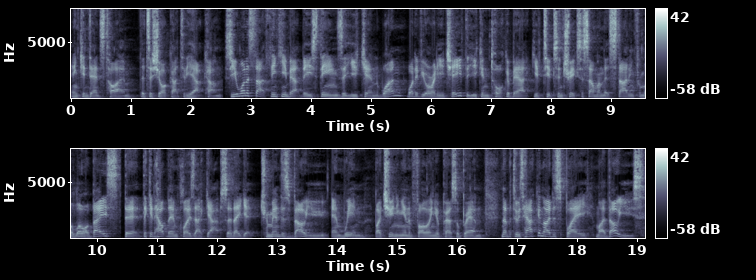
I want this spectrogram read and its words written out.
and condense time that's a shortcut to the outcome. So you want to start thinking about these things that you can, one, what have you already achieved that you can talk about, give tips and tricks to someone that's starting from a lower base that, that could help them close that gap so they get tremendous value and win by tuning in and following your personal brand. Number two is how can I display my values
